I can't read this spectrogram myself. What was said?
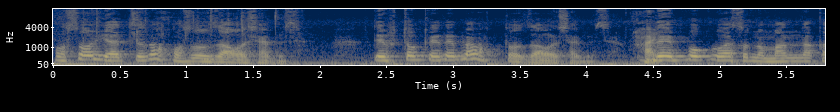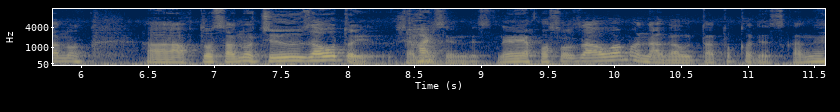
細いやつが細竿三味線。で太ければ太竿三味線、はい。で僕はその真ん中のあー太さの中竿という三味線ですね、細竿はまあ長唄とかですかね、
